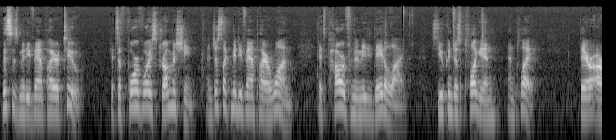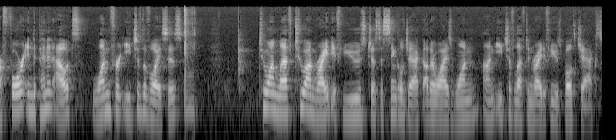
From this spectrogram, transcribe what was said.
This is MIDI Vampire 2. It's a four-voice drum machine, and just like MIDI Vampire 1, it's powered from the MIDI data line, so you can just plug in and play. There are four independent outs, one for each of the voices, two on left, two on right if you use just a single jack, otherwise one on each of left and right if you use both jacks.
